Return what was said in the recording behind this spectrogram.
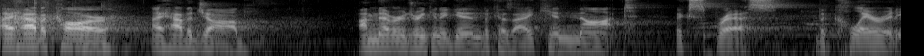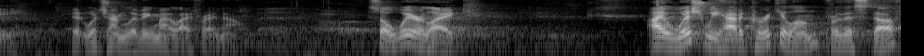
I have a car, I have a job. I'm never drinking again because I cannot express the clarity at which I'm living my life right now. So we're like, I wish we had a curriculum for this stuff.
